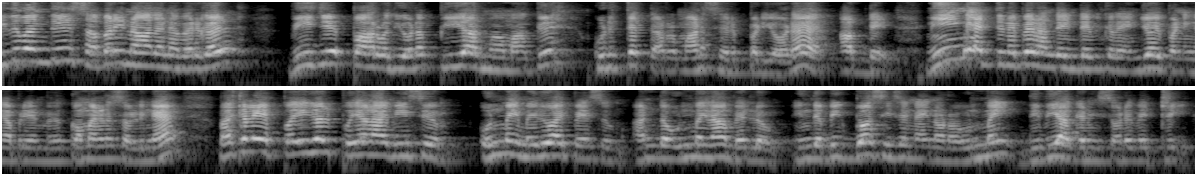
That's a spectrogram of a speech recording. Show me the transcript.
இது வந்து சபரிநாதன் அவர்கள் விஜே பார்வதியோட பிஆர் மாமாக்கு கொடுத்த தரமான செருப்படியோட அப்டேட் நீங்க எத்தனை பேர் அந்த இன்டர்வியூக்களை என்ஜாய் பண்ணீங்க அப்படின்னு கமெண்ட்ல சொல்லுங்க. மக்களே பொய்கள் புயலா வீசும். உண்மை மெதுவாய் பேசும். அந்த உண்மை தான் வெல்லும். இந்த பிக் பாஸ் சீசன் நைனோட உண்மை திவ்யா கணேஷோட வெற்றி.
